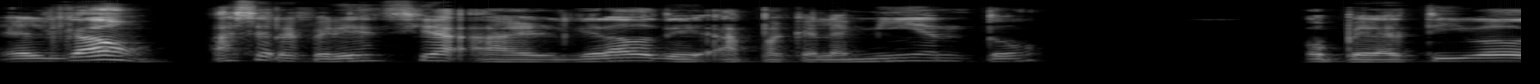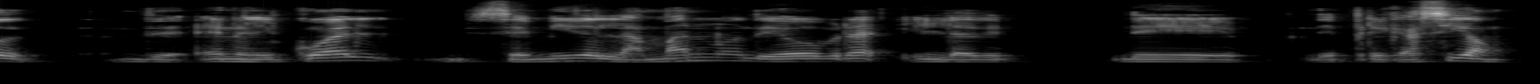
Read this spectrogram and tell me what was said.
El GAO hace referencia al grado de apacalamiento operativo en el cual se mide la mano de obra y la de, de deprecación.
